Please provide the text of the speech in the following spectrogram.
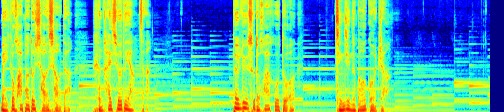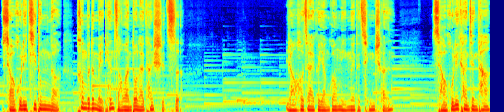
每个花苞都小小的，很害羞的样子，被绿色的花骨朵紧紧的包裹着。小狐狸激动的恨不得每天早晚都来看十次。然后在一个阳光明媚的清晨，小狐狸看见它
